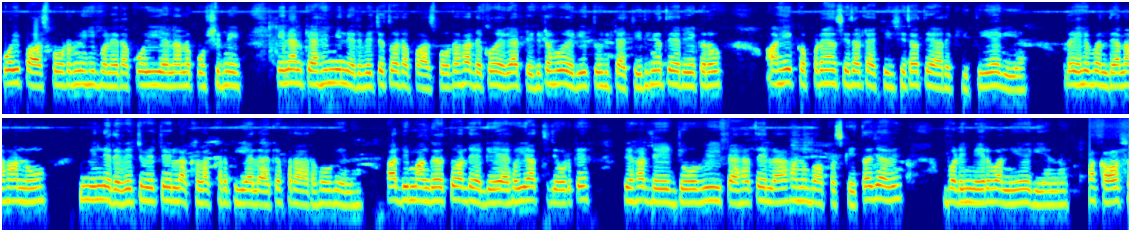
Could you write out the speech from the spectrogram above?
ਕੋਈ ਪਾਸਪੋਰਟ ਨਹੀਂ ਬਣੇਦਾ ਕੋਈ ਇਹਨਾਂ ਨੂੰ ਕੁਛ ਨਹੀਂ। ਇਹਨਾਂ ਨੇ ਕਿਹਾ ਸੀ ਮਹੀਨੇ ਦੇ ਵਿੱਚ ਤੁਹਾਡਾ ਪਾਸਪੋਰਟ ਸਾਡੇ ਕੋਲ ਹੋਏਗਾ, ਟਿਕਟ ਹੋਏਗੀ, ਤੁਸੀਂ ਟੈਚੀ ਦੀਆਂ ਤਿਆਰੀਆਂ ਕਰੋ। ਅਸੀਂ ਕੱਪੜਿਆਂ ਸੀ ਤਾਂ ਟੈਚੀ ਸੀ ਤਾਂ ਤਿਆਰ ਕੀਤੀ ਹੈਗੀ ਆ। ਪਰ ਇਹ ਬੰਦਿਆਂ ਨਾਲ ਸਾਨੂੰ ਮਹੀਨੇ ਦੇ ਵਿੱਚ ਵਿੱਚ ਲੱਖ ਲੱਖ ਰੁਪਈਆ ਲੈ ਕੇ ਫਰਾਰ ਹੋ ਗਏ ਨੇ। ਸਾਡੀ ਮੰਗ ਤੁਹਾਡੇ ਅੱਗੇ ਇਹੋ ਹੀ ਹੱਥ ਜੋੜ ਕੇ ਤੇ ਸਾਡੇ ਜੋ ਵੀ ਪੈਸਾ ਧੇਲਾ ਸਾਨੂੰ ਵਾਪਸ ਕੀਤਾ ਜਾਵੇ। ਬੜੀ ਮਿਹਰਬਾਨੀ ਹੋਏਗੀ ਇਹਨਾਂ ਆਕਾਸ਼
